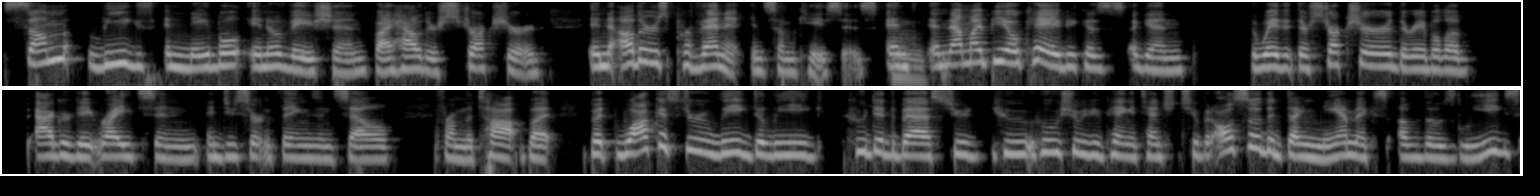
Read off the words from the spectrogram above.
some leagues enable innovation by how they're structured and others prevent it in some cases and mm. and that might be okay because again the way that they're structured they're able to aggregate rights and and do certain things and sell from the top. But but walk us through league to league who did the best who who who should we be paying attention to but also the dynamics of those leagues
